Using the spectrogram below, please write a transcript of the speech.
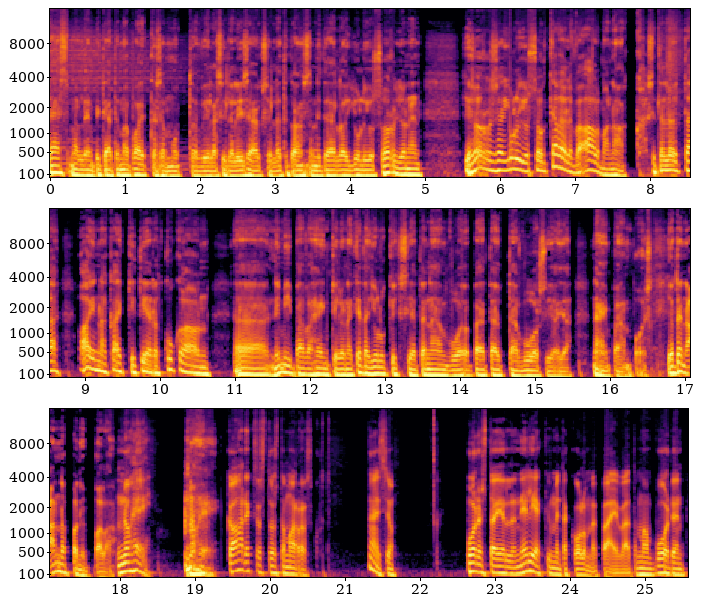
Täsmälleen pitää tämä paikkansa, mutta vielä sillä lisäyksellä, että kanssani täällä on Julius Sorjonen. Ja Sorjosen Julius on kävelevä almanakka. Sitä löytää aina kaikki tiedot, kuka on ää, nimipäivähenkilönä, ketä julkiksia tänään vuo, pää täyttää vuosia ja näin päin pois. Joten annappa nyt palaa. No hei, No hei. 18. marraskuuta. Näin se on. Vuodesta jäljellä 43 päivää. Tämä on vuoden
